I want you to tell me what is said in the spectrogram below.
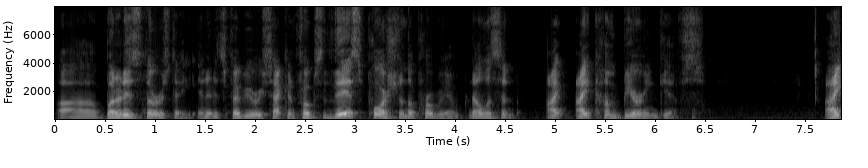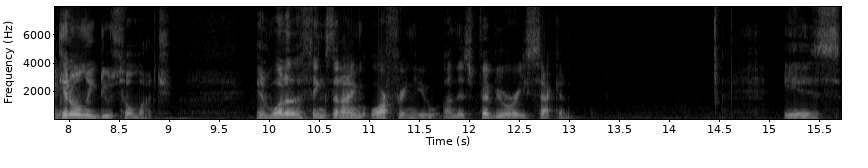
Uh, but it is Thursday and it is February 2nd. Folks, this portion of the program, now listen, I, I come bearing gifts. I can only do so much. And one of the things that I'm offering you on this February 2nd is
